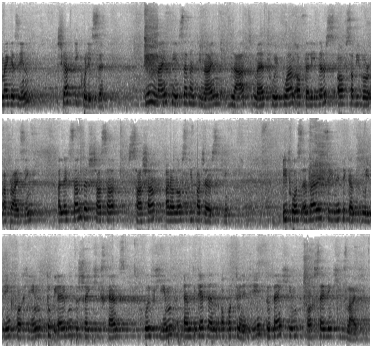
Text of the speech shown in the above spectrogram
magazine, Świat i Kulisy. In 1979, Blatt met with one of the leaders of Sobibor uprising, Alexander Sasa, Sasha Aronowski-Paczerski. It was a very significant meeting for him to be able to shake his hands with him and get an opportunity to thank him for saving his life.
